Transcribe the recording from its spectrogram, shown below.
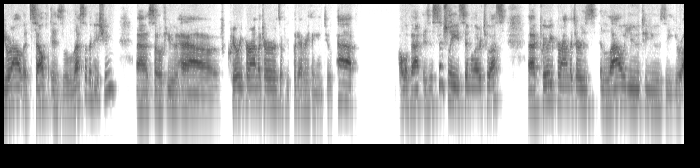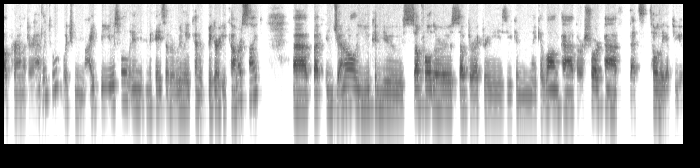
URL itself is less of an issue. Uh, so if you have query parameters, if you put everything into a path, all of that is essentially similar to us. Uh, query parameters allow you to use the URL parameter handling tool, which might be useful in, in the case of a really kind of bigger e-commerce site. Uh, but in general, you can use subfolders, subdirectories. You can make a long path or a short path. That's totally up to you.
